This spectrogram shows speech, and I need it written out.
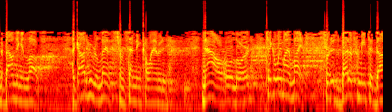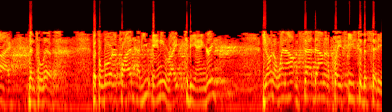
and abounding in love, a God who relents from sending calamity. Now, O Lord, take away my life, for it is better for me to die than to live. But the Lord replied, Have you any right to be angry? Jonah went out and sat down in a place east of the city.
